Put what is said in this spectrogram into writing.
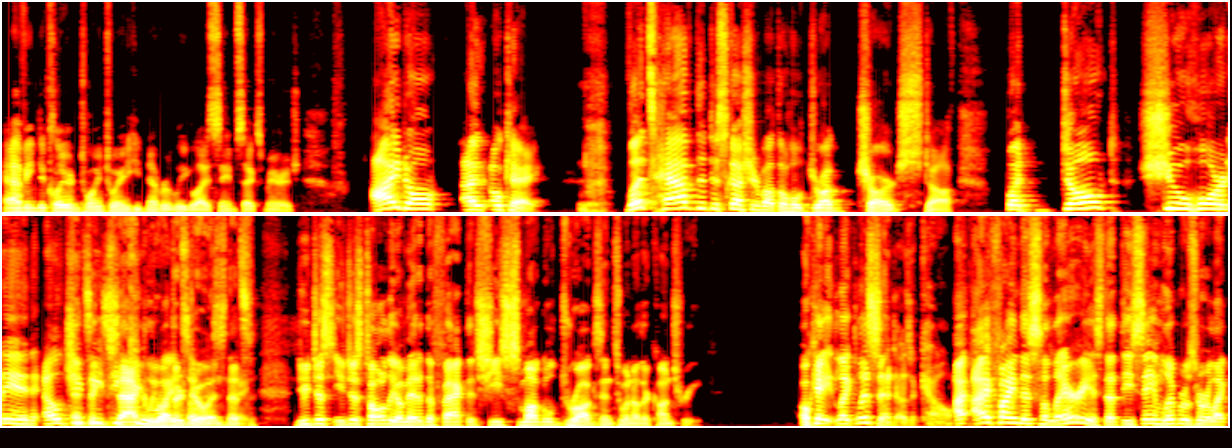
having declared in 2020 he'd never legalize same sex marriage. I don't. I, okay, let's have the discussion about the whole drug charge stuff, but don't shoehorn in LGBTQ That's exactly what they're doing. That's thing. you just you just totally omitted the fact that she smuggled drugs into another country. Okay, like listen, that doesn't count. I, I find this hilarious that these same liberals who are like,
